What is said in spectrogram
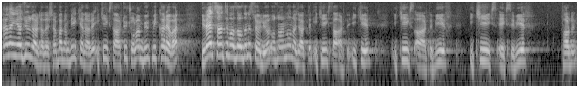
Hemen yazıyoruz arkadaşlar. Bakın bir kenarı 2x artı 3 olan büyük bir kare var. Birer santim azaldığını söylüyor. O zaman ne olacaktır? 2x artı 2, 2x artı 1, 2x eksi 1, pardon,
